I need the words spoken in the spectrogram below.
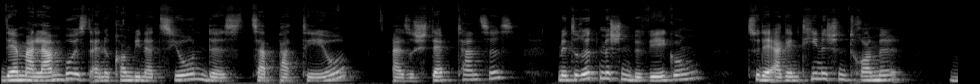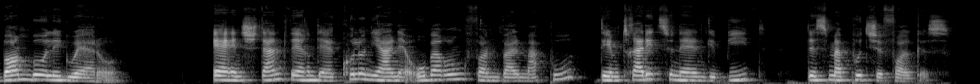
Der Malambo ist eine Kombination des Zapateo, also Stepptanzes, mit rhythmischen Bewegungen zu der argentinischen Trommel Bombo Leguero. Er entstand während der kolonialen Eroberung von Valmapu, dem traditionellen Gebiet des Mapuche-Volkes,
